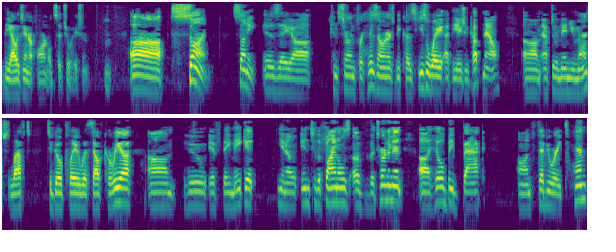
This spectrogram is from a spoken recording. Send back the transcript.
the Alexander Arnold situation. Uh, Son, Sonny is a uh, concern for his owners because he's away at the Asian Cup now um, after the Man U match, left to go play with South Korea, um, who, if they make it, you know, into the finals of the tournament, uh, he'll be back on February 10th,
